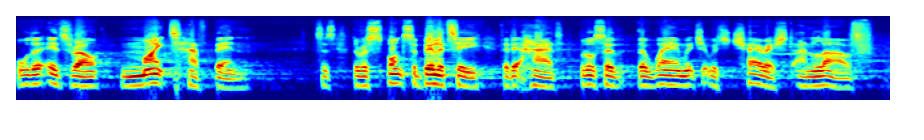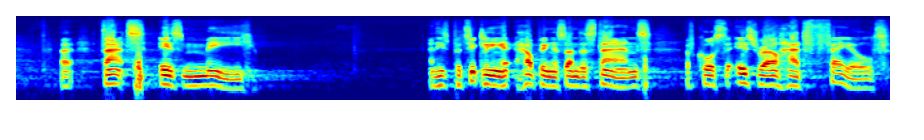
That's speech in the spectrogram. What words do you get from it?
all that Israel might have been. It Says the responsibility that it had, but also the way in which it was cherished and loved. Uh, that is me. And he's particularly helping us understand, of course, that Israel had failed.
